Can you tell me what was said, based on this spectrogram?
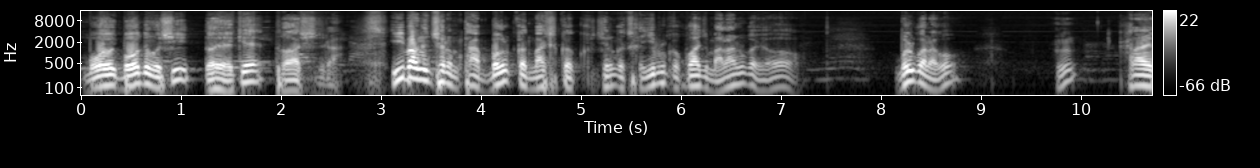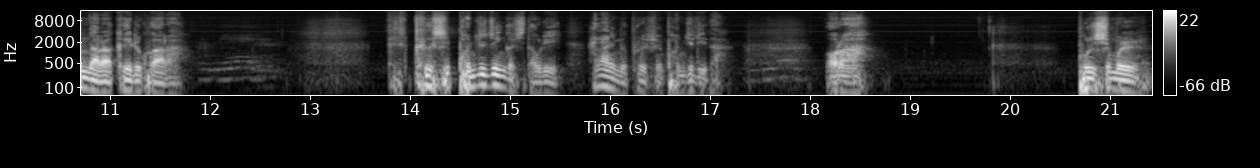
모, 모든 것이 너에게 더하시리라 이방인처럼 다 먹을 것 마실 것 저런 거 입을 것 구하지 말라는 거예요 뭘 구하라고 응? 하나님 나라 그 일을 구하라. 그- 그것이 본질적인 것이다. 우리 하나님의 부르심의 본질이다. 오라. 부르심을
